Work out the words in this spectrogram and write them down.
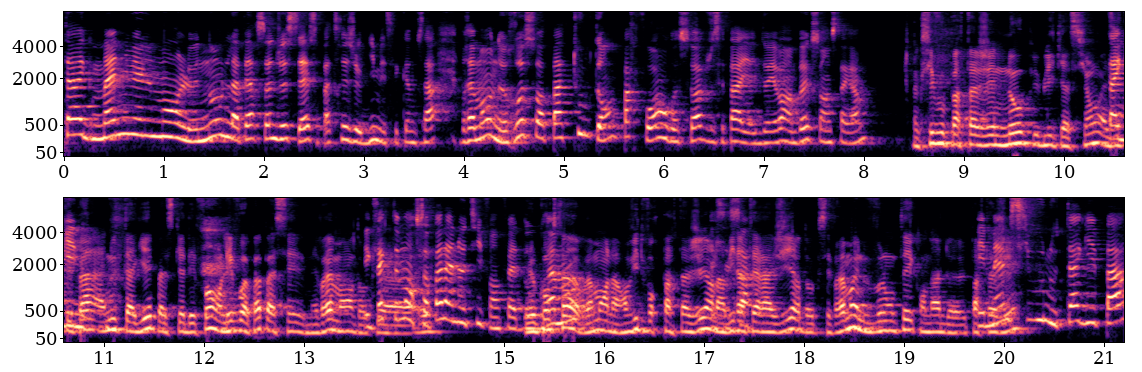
tag manuellement le nom de la personne. Je sais, c'est pas très joli, mais c'est comme ça. Vraiment, on ne reçoit pas tout le temps. Parfois, on reçoit, je sais pas, il doit y avoir un bug sur Instagram. Donc, si vous partagez nos publications, n'hésitez pas à nous taguer parce que des fois, on les voit pas passer, mais vraiment. Donc, Exactement, on ne reçoit pas la notif en fait. Donc, au contraire, vraiment, on a envie de vous repartager, on a envie d'interagir. Donc, c'est vraiment une volonté qu'on a de partager. Et même si vous nous taguez pas,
